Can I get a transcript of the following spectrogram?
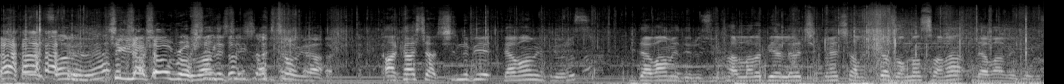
Auch schon, Bro. Şey- çok ya. Arkadaşlar şimdi bir devam ediyoruz. Devam ediyoruz. Yukarılara bir yerlere çıkmaya çalışacağız. Ondan sonra devam ediyoruz.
